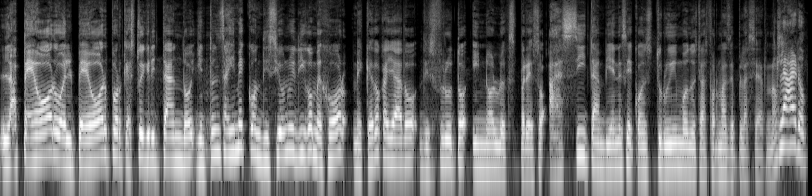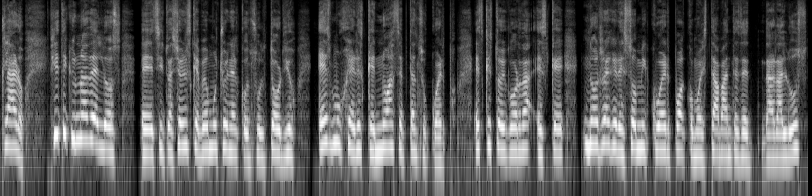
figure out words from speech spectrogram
la peor o el peor porque estoy gritando y entonces ahí me condiciono y digo mejor, me quedo callado, disfruto y no lo expreso. Así también es que construimos nuestras formas de placer, ¿no? Claro, claro. Fíjate que una de las situaciones que veo mucho en el consultorio es mujeres que no aceptan su cuerpo. Es que estoy gorda, es que no regresó mi cuerpo a como estaba antes de dar a luz.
